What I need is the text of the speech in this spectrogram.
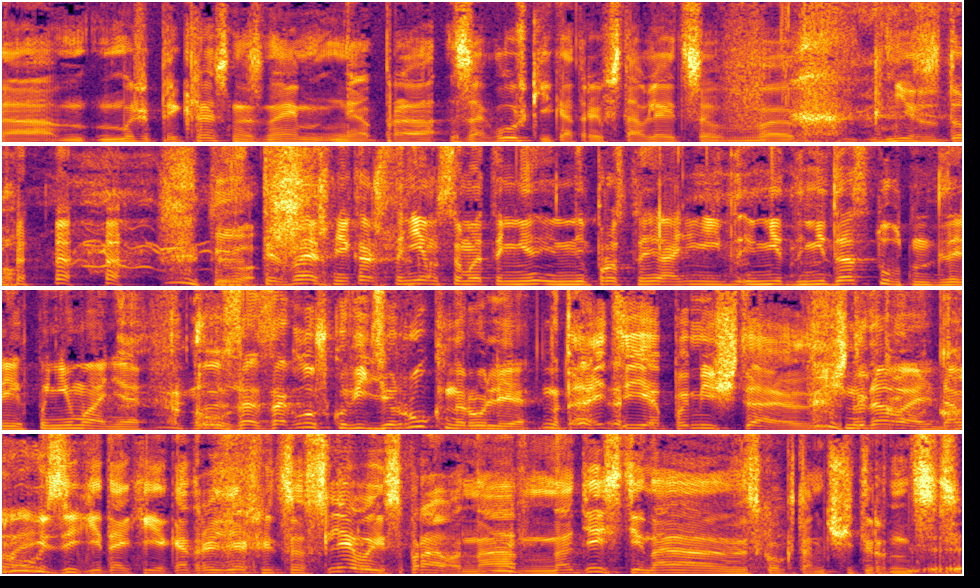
А, мы же прекрасно знаем про заглушки, которые вставляются в гнездо. Ты знаешь, мне кажется, немцам это не просто они недоступно для их понимания. Ну, заглушку в виде рук на руле. Дайте я помечтаю. Ну давай, Грузики такие, которые вешаются слева и справа на 10 и на сколько там, 14?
